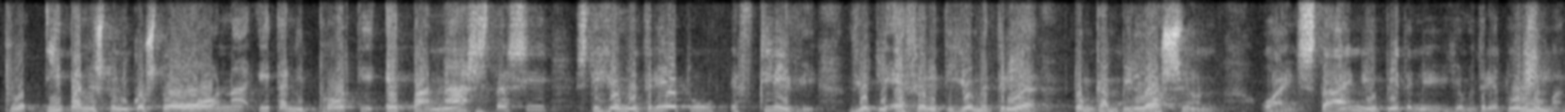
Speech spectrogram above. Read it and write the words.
που είπαν στον 20ο αιώνα ήταν η πρώτη επανάσταση στη γεωμετρία του Ευκλήδη, διότι έφερε τη γεωμετρία των καμπυλώσεων ο Αϊνστάιν, η οποία ήταν η γεωμετρία του Ρίμαν,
